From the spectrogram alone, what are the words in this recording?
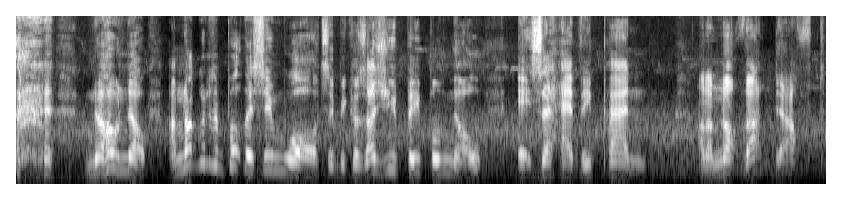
no no I'm not going to put this in water because as you people know it's a heavy pen. And I'm not that daft.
